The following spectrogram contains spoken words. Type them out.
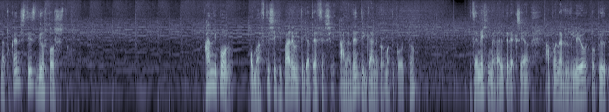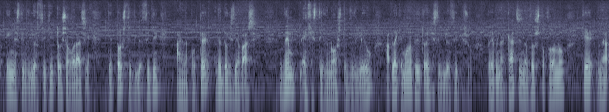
να του κάνεις τις διορθώσεις του. Αν λοιπόν ο μαθητής έχει πάρει όλη την κατεύθυνση αλλά δεν την κάνει πραγματικότητα, δεν έχει μεγαλύτερη αξία από ένα βιβλίο το οποίο είναι στη βιβλιοθήκη, το έχεις αγοράσει και το έχεις στη βιβλιοθήκη, αλλά ποτέ δεν το έχεις διαβάσει. Δεν έχεις τη γνώση του βιβλίου, απλά και μόνο επειδή το έχεις στη βιβλιοθήκη σου. Πρέπει να κάτσεις, να δώσεις το χρόνο και να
